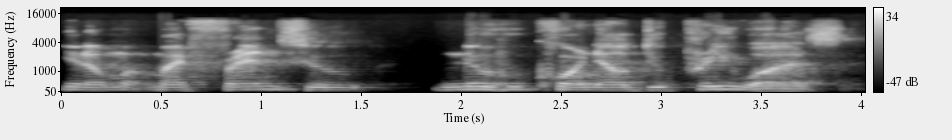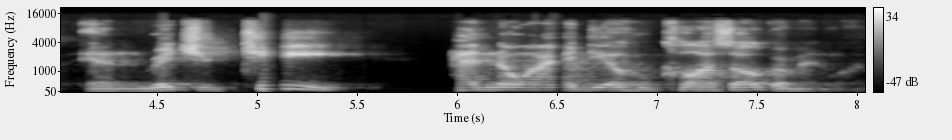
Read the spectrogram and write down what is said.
you know, m- my friends who knew who Cornell Dupree was and Richard Tee had no idea who Claus Ogerman was.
